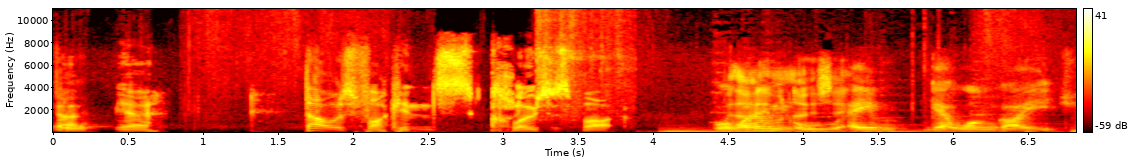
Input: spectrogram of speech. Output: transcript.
the body. that. Yeah. That was fucking close as fuck. Well, why don't we all aim, get one guy each?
